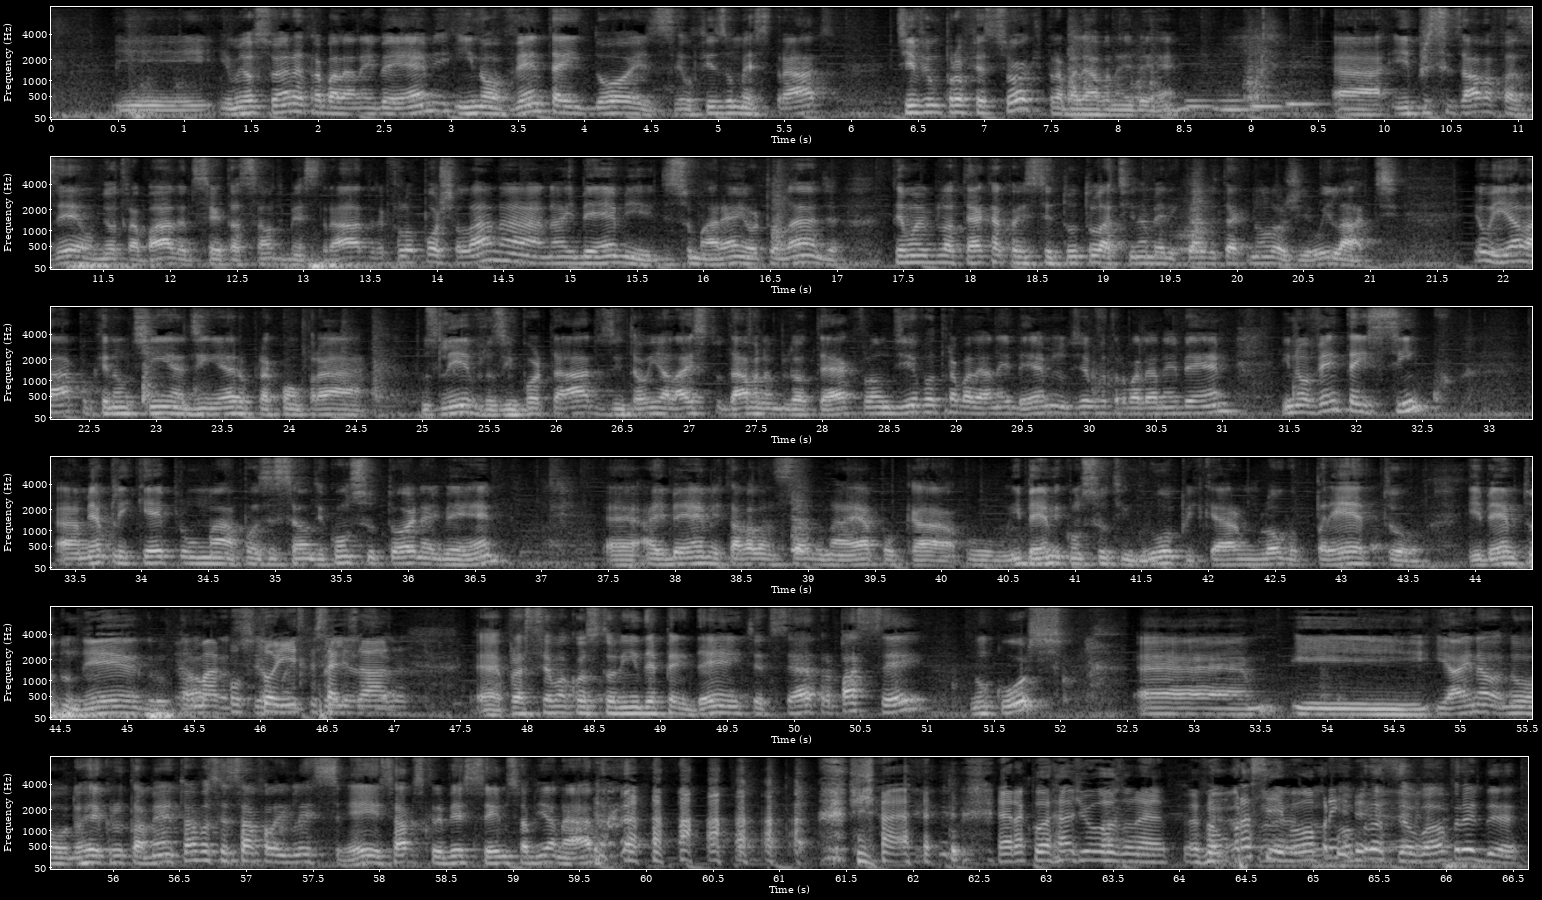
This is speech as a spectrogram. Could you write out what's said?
E, e o meu sonho era trabalhar na IBM. Em 92 eu fiz um mestrado Tive um professor que trabalhava na IBM uh, ah, e precisava fazer o meu trabalho, a dissertação de mestrado. Ele falou: Poxa, lá na, na IBM de Sumaré, em Hortolândia, tem uma biblioteca com o Instituto Latino-Americano de Tecnologia, o ILAT. Eu ia lá porque não tinha dinheiro para comprar os livros importados, então ia lá estudava na biblioteca, falou um dia eu vou trabalhar na IBM, um dia eu vou trabalhar na IBM. Em 95 Uh, me apliquei para uma posição de consultor na IBM. É, a IBM estava lançando na época o IBM Consulting Group, que era um logo preto, IBM tudo negro. Era uma consultoria uma especializada. É, para ser uma consultoria independente, etc. Passei no curso. É, e, e aí no, no, no, recrutamento, ah, você sabe falar inglês? Sei, sabe escrever? Sei, não sabia nada. já era corajoso, né? Vamos para cima, vamos aprender. Vamos para cima, vamos aprender.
